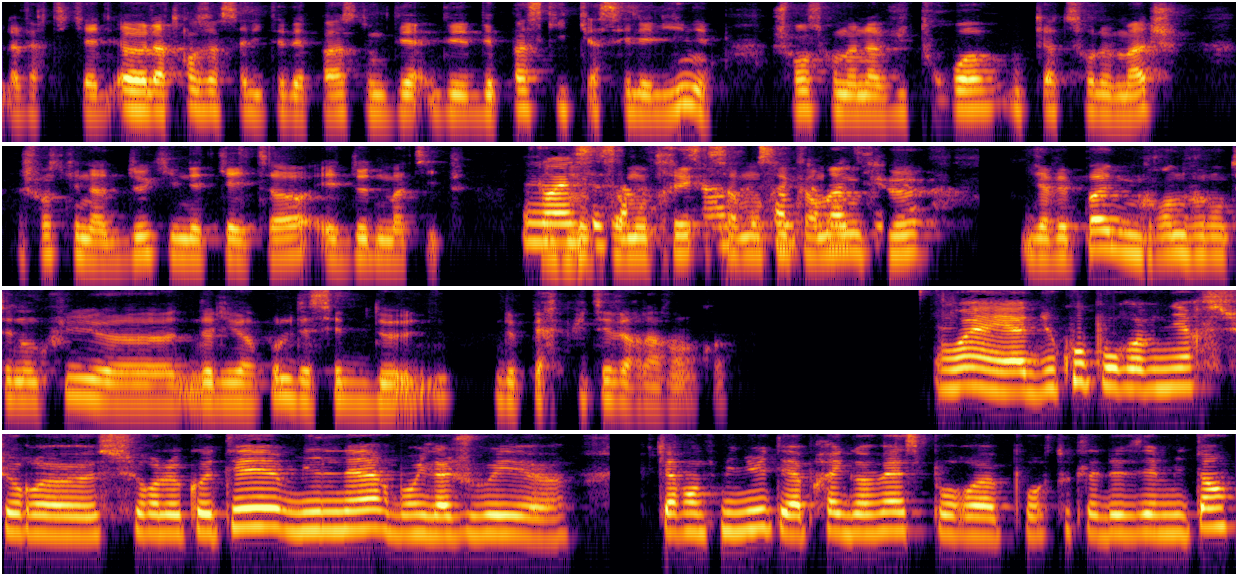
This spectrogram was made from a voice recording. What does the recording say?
la, euh, la transversalité des passes, donc des, des, des, passes qui cassaient les lignes. Je pense qu'on en a vu trois ou quatre sur le match. Je pense qu'il y en a deux qui venaient de Keita et deux de Matip. Ouais, ça ça. montrait, ça quand même que il n'y avait pas une grande volonté non plus euh, de Liverpool d'essayer de, de percuter vers l'avant. quoi. Ouais, et, du coup, pour revenir sur, euh, sur le côté, Milner, bon, il a joué euh, 40 minutes et après Gomez pour, euh, pour toute la deuxième mi-temps.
